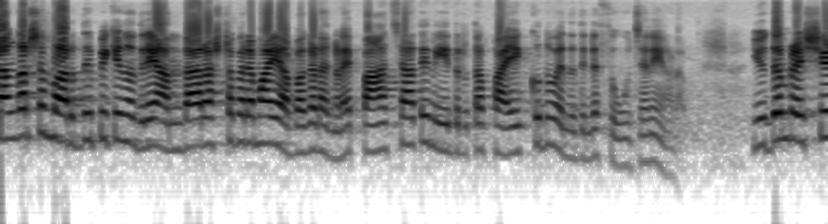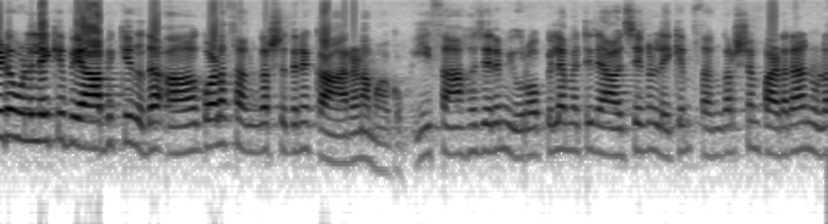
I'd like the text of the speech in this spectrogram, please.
സംഘർഷം വർദ്ധിപ്പിക്കുന്നതിലെ അന്താരാഷ്ട്രപരമായ അപകടങ്ങളെ പാശ്ചാത്യ നേതൃത്വം ഭയക്കുന്നുവെന്നതിന്റെ സൂചനയാണ്. യുദ്ധം റഷ്യയുടെ ഉള്ളിലേക്ക് വ്യാപിക്കുന്നത് ആഗോള സംഘർഷത്തിന് കാരണമാകും. ഈ സാഹചര്യം യൂറോപ്പിലെ മറ്റ് രാജ്യങ്ങളിലേക്കും സംഘർഷം പടരാനുള്ള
